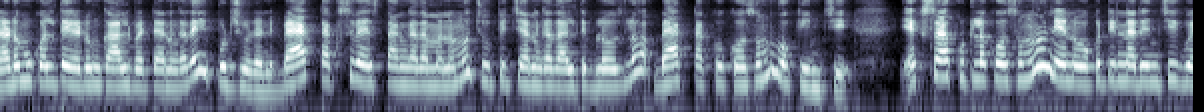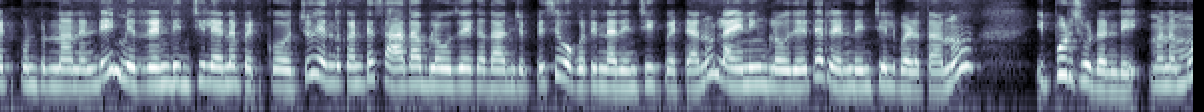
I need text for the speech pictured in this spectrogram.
నడుము కొలత ఏడుంకాలు పెట్టాను కదా ఇప్పుడు చూడండి. బ్యాక్ టక్స్ వేస్తాం కదా మనము చూపించాను కదా అల్తి బ్లౌజ్లో బ్యాక్ టక్ కోసం ఒక ఇంచి. ఎక్స్ట్రా కుట్ల కోసము నేను ఒకటిన్నర ఇంచికి పెట్టుకుంటున్నానండి. మీరు రెండు ఇంచీలైనా పెట్టుకోవచ్చు ఎందుకంటే సాదా బ్లౌజే కదా అని చెప్పేసి ఒకటిన్నర ఇంచికి పెట్టాను. లైనింగ్ బ్లౌజ్ అయితే రెండు ఇంచీలు పెడతాను. ఇప్పుడు చూడండి. మనము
